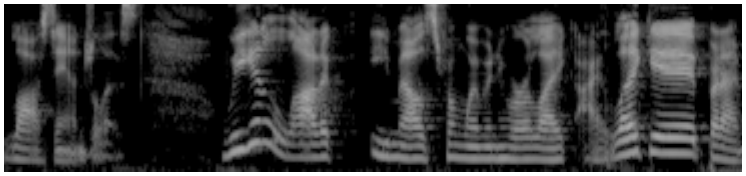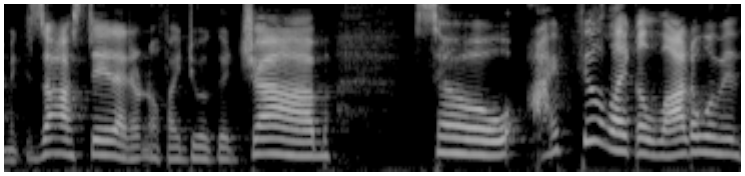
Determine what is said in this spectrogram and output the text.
Los Angeles. We get a lot of emails from women who are like, I like it, but I'm exhausted. I don't know if I do a good job. So I feel like a lot of women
